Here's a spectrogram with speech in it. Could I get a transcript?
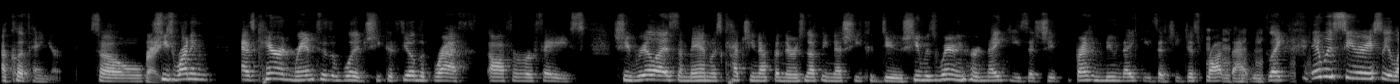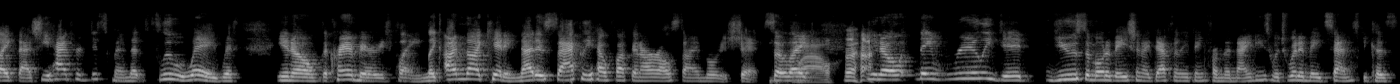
a cliffhanger. So Right. she's running, as Karen ran through the woods, she could feel the breath off of her face. She realized the man was catching up and there was nothing that she could do. She was wearing her Nikes that she, brand new Nikes that she just brought that week. Like it was seriously like that. She had her Discman that flew away with you know, the cranberries playing. Like, I'm not kidding. That is exactly how fucking R.L. Stine wrote his shit. So, like, wow. you know, they really did use the motivation, I definitely think, from the 90s, which would have made sense because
